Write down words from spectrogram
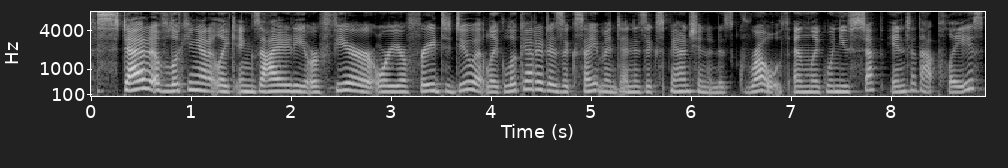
Instead of looking at it like anxiety or fear or you're afraid to do it, like look at it as excitement and as expansion and as growth. And like when you step into that place,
